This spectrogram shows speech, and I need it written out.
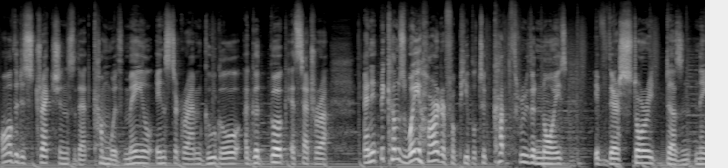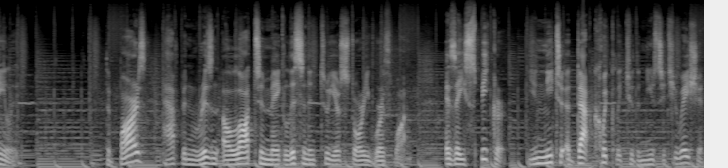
all the distractions that come with mail, Instagram, Google, a good book, etc., and it becomes way harder for people to cut through the noise if their story doesn't nail it. The bars have been risen a lot to make listening to your story worthwhile. As a speaker, you need to adapt quickly to the new situation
